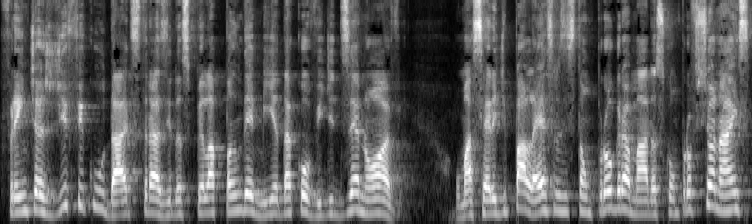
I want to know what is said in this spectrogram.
frente às dificuldades trazidas pela pandemia da Covid-19. Uma série de palestras estão programadas com profissionais,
